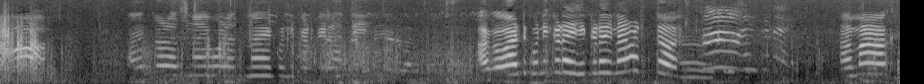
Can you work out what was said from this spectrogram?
हा. काय कळत नाही वळत नाही कोणीकडे बी राहते वाट कोणीकडे इकडे ना वाटतं? हा मग.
